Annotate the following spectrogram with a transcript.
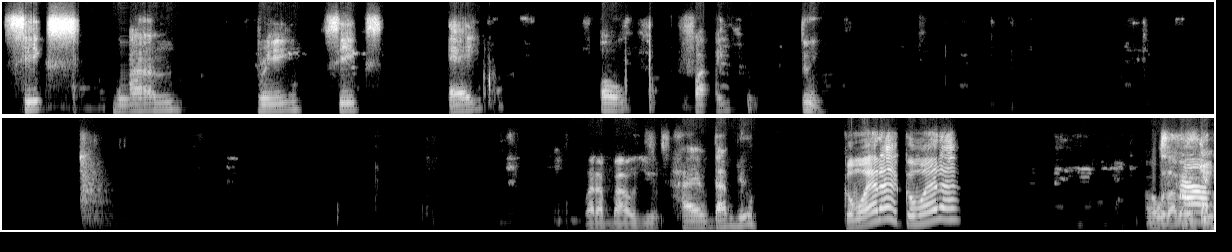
six one three six eight oh five two. What about you? How about you? ¿Cómo era? ¿Cómo era? How about you?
